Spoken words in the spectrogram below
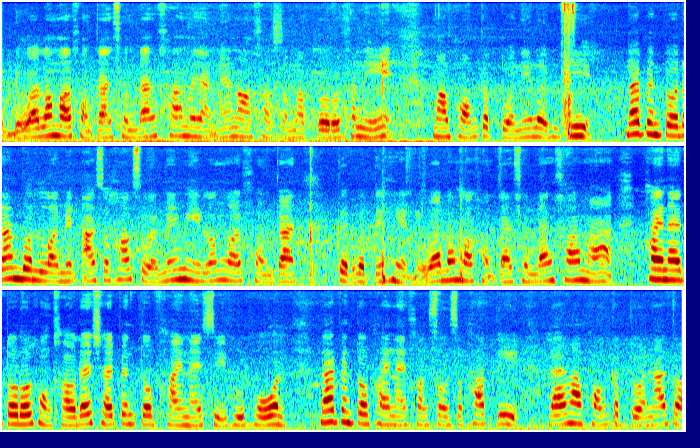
ตุ หรือว่าร่องรอยของการชนด้านข้างมาอย่างแน่นอนค่ะสำหรับตัวรถคันนี้ มาพร้อมกับตัวนี้เลยพี่ๆได้เป็นตัวด้านบนรอยเม็ดอาร์สภาพสวย ไม่มีร่องรอยของการ เกิดอุบัติเหตุ หรือว่าร่องรอยของการชนด้านข้างมา ภายในตัวรถของเขาได้ใช้เป็นตัวภายในสีทูโทน ได้เป็นตัวภายในคอนโซลสภาพดี และมาพร้อมกับตัวหน้าจอ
